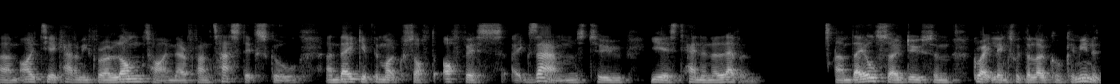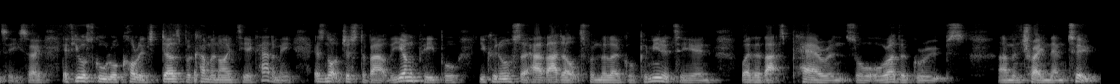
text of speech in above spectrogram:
um, IT Academy for a long time. They're a fantastic school, and they give the Microsoft Office exams to years 10 and 11. Um, they also do some great links with the local community. So if your school or college does become an IT academy, it's not just about the young people. You can also have adults from the local community in, whether that's parents or, or other groups, um, and train them too.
